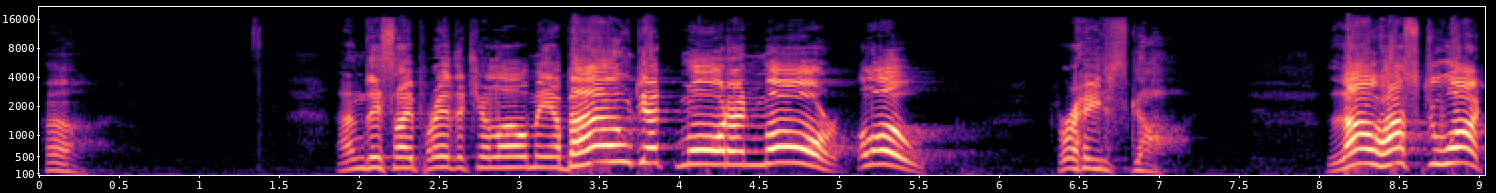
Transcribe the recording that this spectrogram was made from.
Huh. And this I pray that your love may abound yet more and more. Hello. Praise God. Love has to what?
